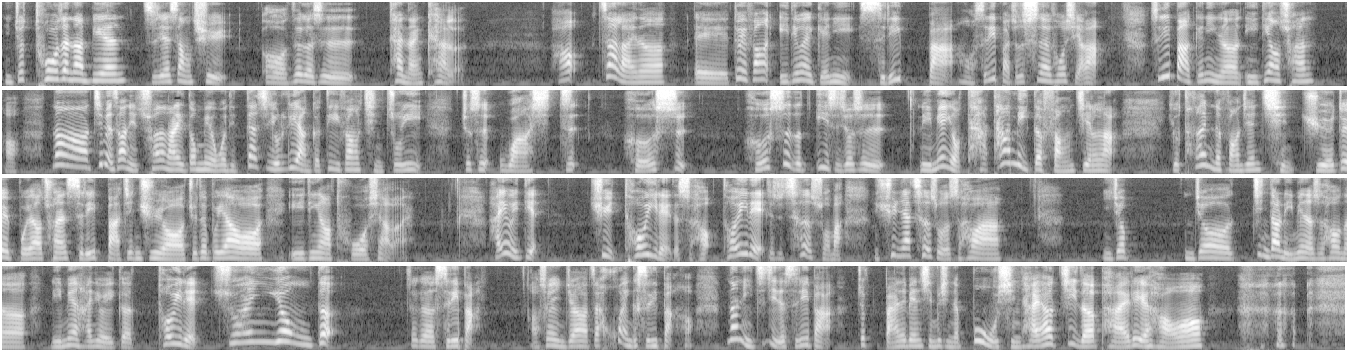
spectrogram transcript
你就拖在那边，直接上去哦。这个是太难看了。好，再来呢，诶，对方一定会给你 slipper，哦，slipper 就是室内拖鞋啦。slipper 给你呢，你一定要穿哦。那基本上你穿到哪里都没有问题，但是有两个地方请注意，就是瓦 a s 合适，合适的意思就是里面有榻榻米的房间啦。有他在你的房间，请绝对不要穿 slipper 进去哦，绝对不要哦，一定要脱下来。还有一点，去 toilet 的时候，toilet 就是厕所嘛，你去人家厕所的时候啊，你就你就进到里面的时候呢，里面还有一个 toilet 专用的这个 slipper。好，所以你就要再换一个 slipper 哈，那你自己的 slipper 就摆那边行不行呢？不行，还要记得排列好哦。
